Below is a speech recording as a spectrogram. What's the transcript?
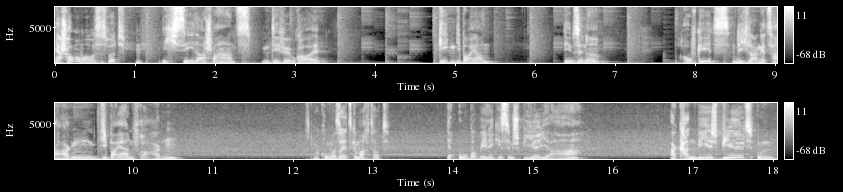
Ja, schauen wir mal, was das wird. Ich sehe da schwarz im DFB-Pokal. Gegen die Bayern. In dem Sinne, auf geht's. Nicht lange zagen. Die Bayern fragen. Mal gucken, was er jetzt gemacht hat. Der Oberbillig ist im Spiel, ja. Akanbi spielt und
